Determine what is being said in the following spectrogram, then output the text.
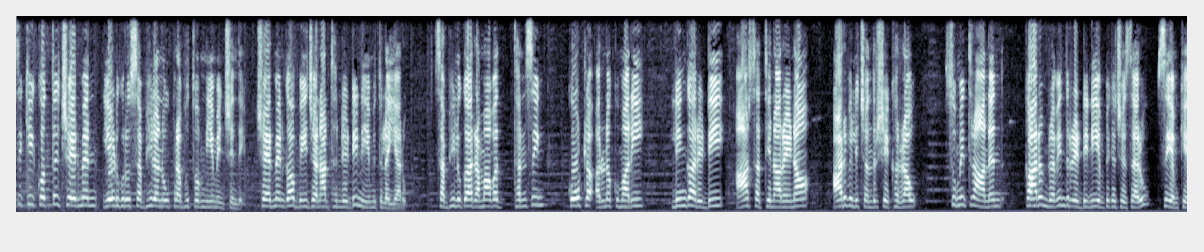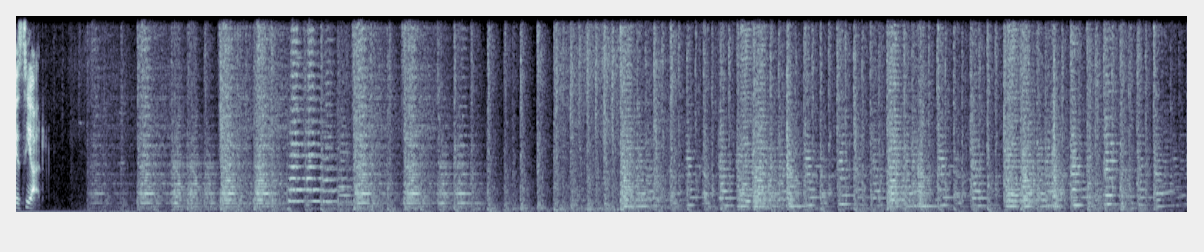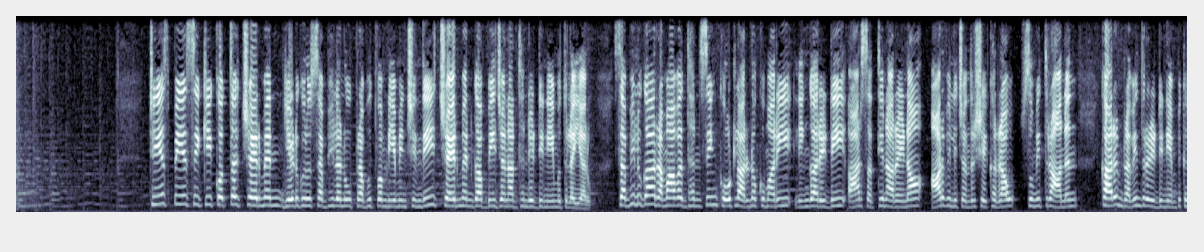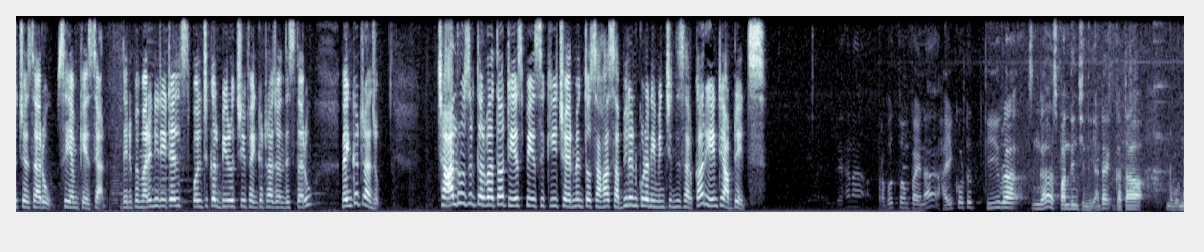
టీఎస్పీఎస్సీకి కొత్త చైర్మన్ ఏడుగురు సభ్యులను ప్రభుత్వం నియమించింది. చైర్మన్గా బి. జనార్దన్ రెడ్డి నియమితులయ్యారు. సభ్యులుగా రమావత్ ధన్సింగ్ కోట్ల అరుణకుమారి లింగారెడ్డి ఆర్. సత్యనారాయణ ఆరవెల్లి చంద్రశేఖరరావు సుమిత్ర ఆనంద్ కారం రవీంద్ర రెడ్డిని ఎంపిక చేశారు సీఎం కేసీఆర్. టీఎస్పీఎస్సీకి కొత్త చైర్మన్ ఏడుగురు సభ్యులను ప్రభుత్వం నియమించింది. చైర్మన్గా బి జనార్దన్ రెడ్డి నియమితులయ్యారు. సభ్యులుగా రమావర్ధన్ సింగ్ కోట్ల అరుణకుమారి లింగారెడ్డి ఆర్ సత్యనారాయణ ఆర్వెల్లి చంద్రశేఖరరావు సుమిత్ర ఆనంద్ కారం రవీంద్రరెడ్డిని ఎంపిక చేశారు సీఎం కేసీఆర్. దీనిపై మరిన్ని details political bureau chief Venkataraju అందిస్తారు. వెంకటరాజు చాలా రోజుల తర్వాత టీఎస్పీఎస్సీకి చైర్మన్తో సహా సభ్యులను కూడా నియమించింది సర్కార్. ఏంటి అప్డేట్స్? ప్రభుత్వం పైన హైకోర్టు తీవ్రంగా స్పందించింది. అంటే గత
